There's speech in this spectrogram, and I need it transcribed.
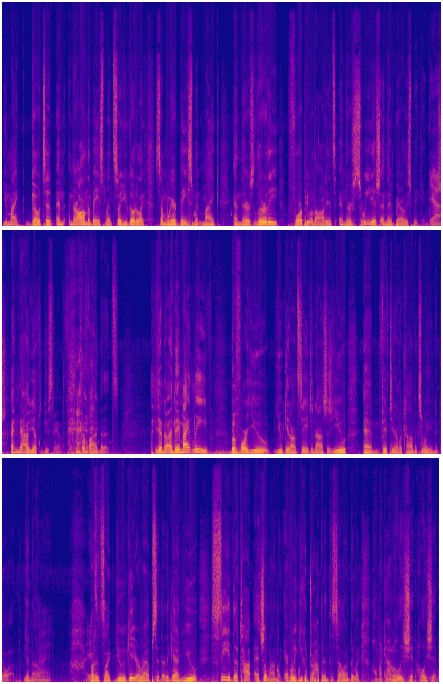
you might go to, and, and they're all in the basement. So you go to like some weird basement mic, and there's literally four people in the audience, and they're Swedish and they barely speak English. Yeah. And now you have to do stand up for, for five minutes. You know, and they might leave before you you get on stage, and now it's just you and fifteen other comics waiting to go up. You know, Right. Ah, but it's like you get your reps in, and again, you see the top echelon. Like every week, you could drop it in the cellar and be like, "Oh my god, holy shit, holy shit!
